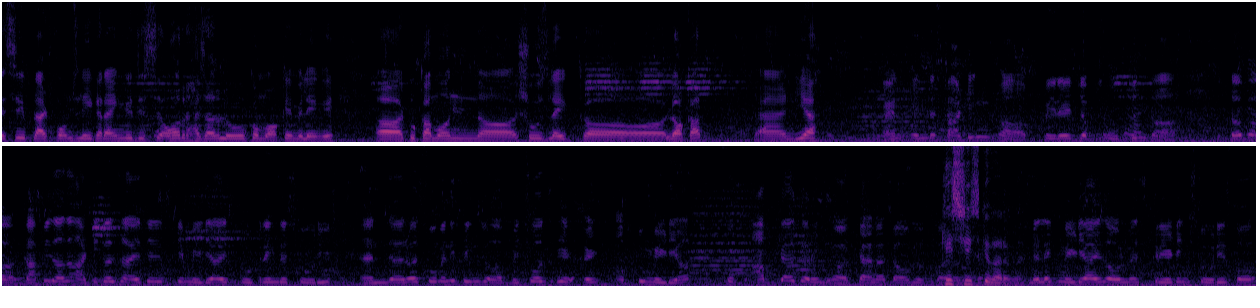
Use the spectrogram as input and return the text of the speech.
ऐसे प्लेटफॉर्म्स लेकर आएँगे जिससे और हज़ारों लोगों को मौके मिलेंगे to come on shows like lockup and या and in the starting period जब ओपनिंग था तब काफ़ी ज़्यादा आर्टिकल्स आए थे कि media is portraying the story and there are so many things which was up to media तो आप क्या करो कहना चाहोगे उस किस चीज़ के बारे में? मैं like media is always creating stories for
